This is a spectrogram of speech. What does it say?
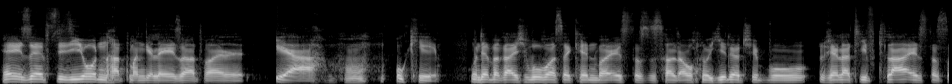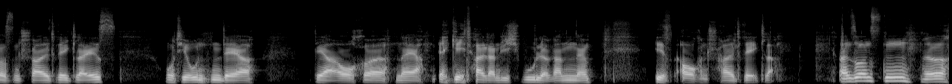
hey, selbst die Dioden hat man gelasert, weil ja, hm, okay. Und der Bereich, wo was erkennbar ist, das ist halt auch nur hier der Chip, wo relativ klar ist, dass das ein Schaltregler ist. Und hier unten der, der auch, äh, naja, er geht halt an die Schwule ran, ne? ist auch ein Schaltregler. Ansonsten ja,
